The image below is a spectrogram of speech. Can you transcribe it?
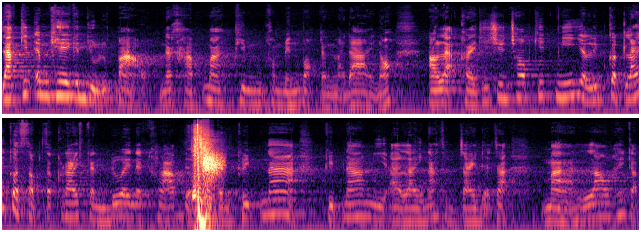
อยากกิน MK กันอยู่หรือเปล่านะครับ มาพิมพ์คอมเมนต์บอกกันมาได้เนาะเอาละใครที่ชื่นชอบคลิปนี้อย่าลืมกดไลค์กด Subscribe กันด้วยนะครับ เดี๋ยวเจอกันคลิปหน้า คลิปหน้ามีอะไรน่าสนใจ เดี๋ยวจะมาเล่าให้กับ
